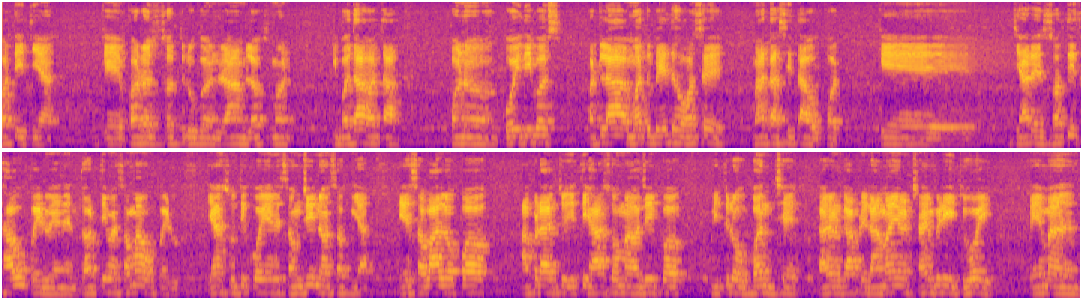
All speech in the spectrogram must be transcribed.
હતી ત્યાં. કે ભરત, શત્રુઘ્ન, રામ, લક્ષ્મણ એ બધા હતા. પણ કોઈ દિવસ આટલા મતભેદ હશે માતા સીતા ઉપર કે જ્યારે સતી થવું પડ્યું, એને ધરતીમાં સમાવવું પડ્યું, ત્યાં સુધી કોઈ એને સમજી ન શક્યા. એ સવાલો પર આપણા જ ઇતિહાસોમાં હજી પણ મિત્રો બંધ છે. કારણ કે આપણે રામાયણ સાંભળી જોઈ એમાં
